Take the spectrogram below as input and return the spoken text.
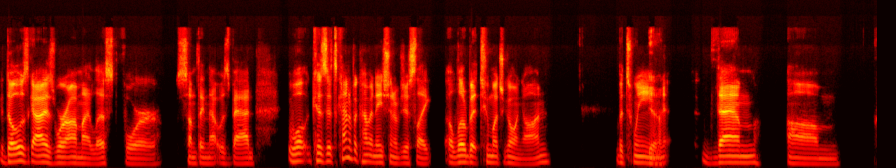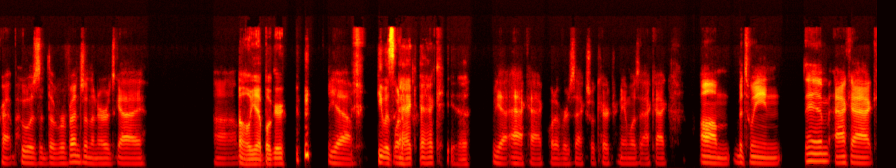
those guys were on my list for something that was bad. Well, because it's kind of a combination of just like a little bit too much going on between them, um, crap, who was it? the Revenge of the Nerds guy? Um, Oh yeah, Booger. yeah, He was Ack Ack. Yeah. Yeah, Ack, whatever his actual character name was, Ack. Um, between him, Ack,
